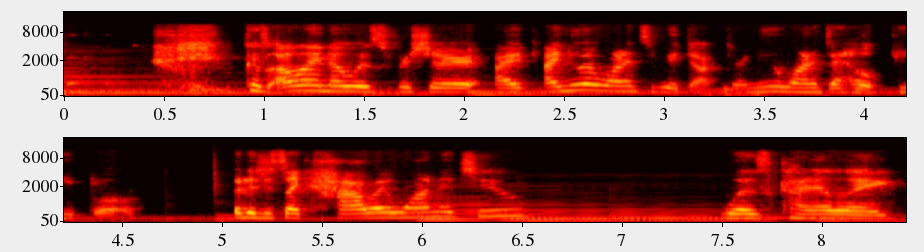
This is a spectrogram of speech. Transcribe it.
because all I know is for sure I, I knew I wanted to be a doctor. I knew I wanted to help people, but it's just like how I wanted to was kind of like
